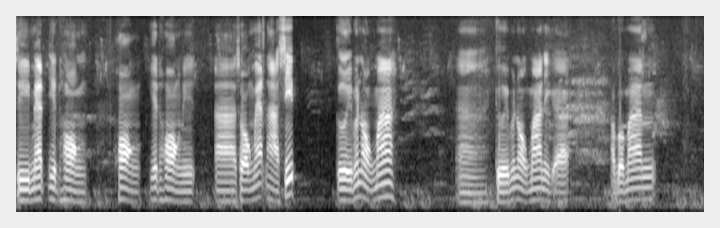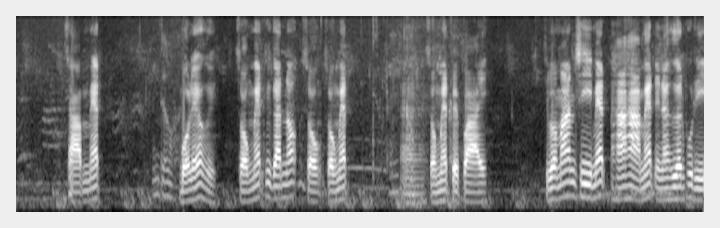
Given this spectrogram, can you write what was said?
สี่เมตรเห็ดห้อง ห้องเห็ดห้องนี่อ่าสองเมตรห้าสิบเกยมันออกมาอ่าเกยมันออกมานี่ก็เอาประมาณสามเมตรโดยบอแล้วเฮ้ยสองเมตรคือกันเนาะสองสองเมตรอ่าสองเมตรไปปลายๆสิประมาณสี่เมตรหาห้าเมตรนี่นะเฮือนผู้ดี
